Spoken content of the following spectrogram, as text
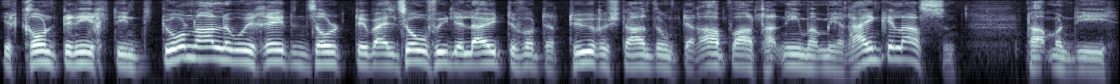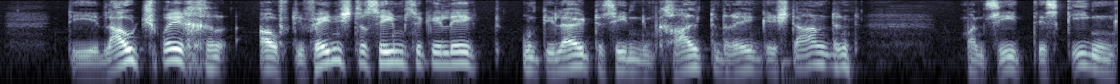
Ich konnte nicht in die Turnhalle, wo ich reden sollte, weil so viele Leute vor der Tür standen und der Abwart hat niemand mehr reingelassen. Da hat man die, die Lautsprecher auf die Fenstersimse gelegt und die Leute sind im kalten Regen gestanden. Man sieht, es ging.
